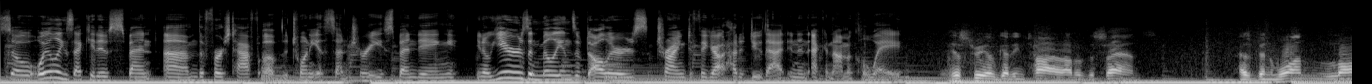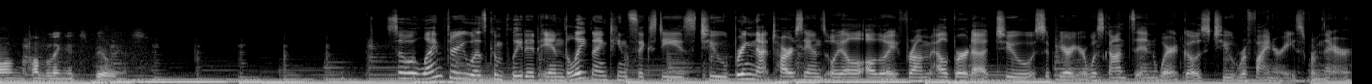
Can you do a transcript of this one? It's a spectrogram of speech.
So, oil executives spent um, the first half of the 20th century spending, you know, years and millions of dollars trying to figure out how to do that in an economical way. The history of getting tar out of the sands has been one long, humbling experience. So, Line 3 was completed in the late 1960s to bring that tar sands oil all the way from Alberta to Superior, Wisconsin, where it goes to refineries from there.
